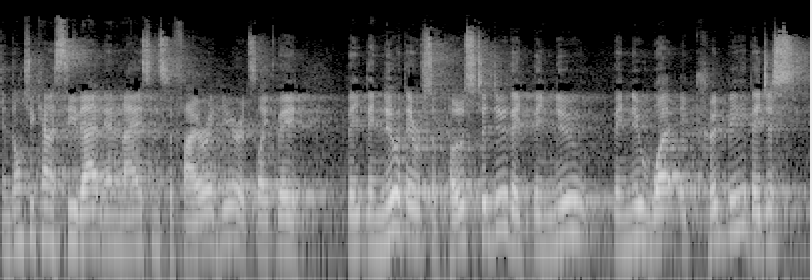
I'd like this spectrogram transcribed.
And don't you kind of see that in Ananias and Sapphira here? It's like they, they, they knew what they were supposed to do, they, they, knew, they knew what it could be. They just,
